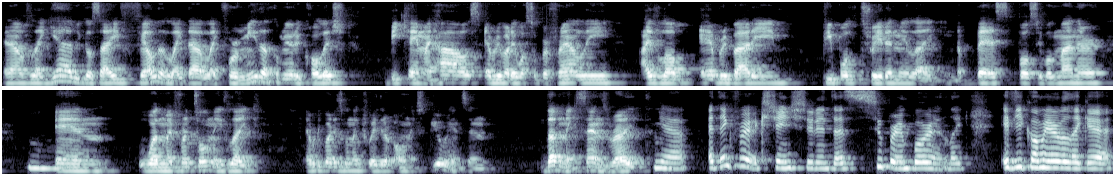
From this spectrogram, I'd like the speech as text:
and I was like, yeah, because I felt it like that. Like for me, that community college became my house. Everybody was super friendly. I loved everybody. People treated me like in the best possible manner. Mhm. And what my friend told me is like, everybody's gonna create their own experience, and that makes sense, right? Yeah, I think for exchange students that's super important. Like if you come here with like a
